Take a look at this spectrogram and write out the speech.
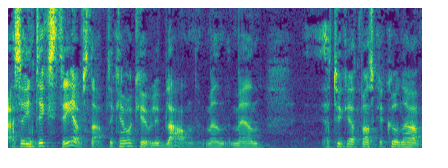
alltså inte extremt snabbt. Det kan vara kul ibland. Men, men jag tycker att man ska kunna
